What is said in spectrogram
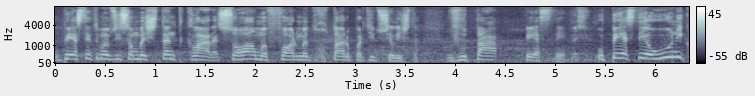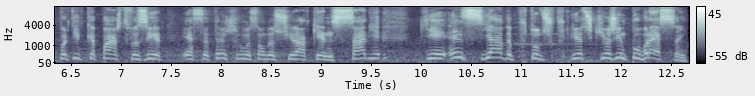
O PSD tem uma posição bastante clara. Só há uma forma de derrotar o Partido Socialista: votar PSD. O PSD é o único partido capaz de fazer essa transformação da sociedade que é necessária, que é ansiada por todos os portugueses, que hoje empobrecem,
